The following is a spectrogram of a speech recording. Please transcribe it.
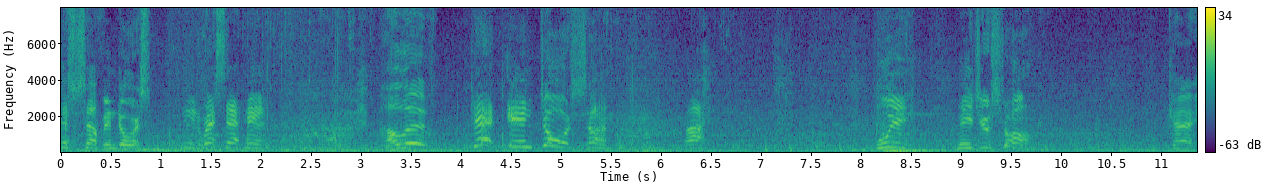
get yourself indoors. You need to rest that hand. I'll live. Get indoors, son. I... We need you strong. Okay.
